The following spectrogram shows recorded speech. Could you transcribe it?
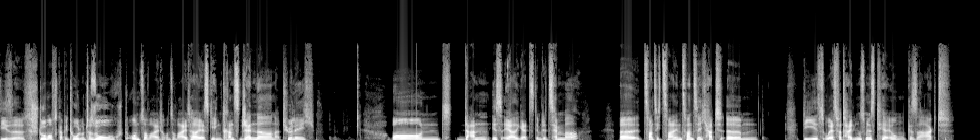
dieses Sturm aufs Kapitol untersucht und so weiter und so weiter. Er ist gegen Transgender, natürlich. Und dann ist er jetzt im Dezember äh, 2022 hat ähm, das US-Verteidigungsministerium gesagt,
